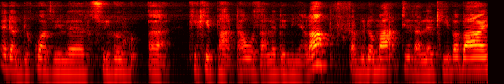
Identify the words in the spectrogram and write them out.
အိုစကောလာနဲ့အဝိမေဝဒါရူအရှတကမှုတကိုင်တော့အဲ့တော့ဒီကွာစီလဲဆွေကိုအခီခီပါတောက်စားလက်တင်ညာလားတပီတော့မတိတာလက်ခီဘိုင်ဘိုင်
